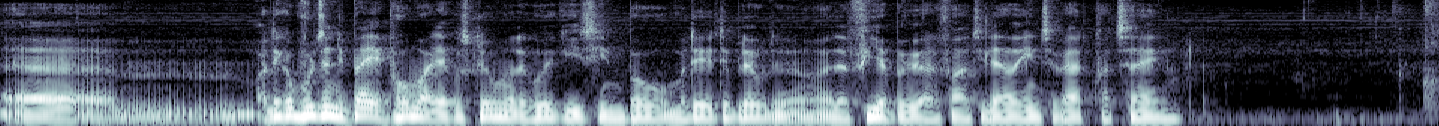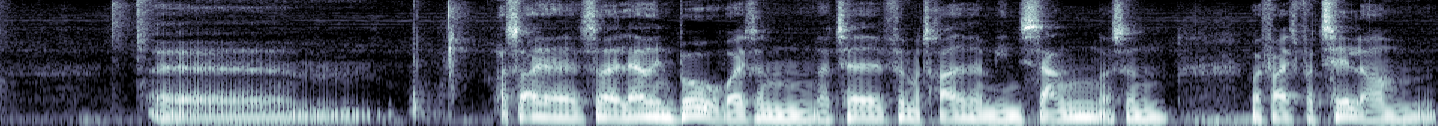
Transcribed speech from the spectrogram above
Øhm, og det kom fuldstændig bag på mig, at jeg kunne skrive noget, der kunne udgive sin bog, men det, det blev det jo, eller fire bøger, altså, de lavede en til hvert kvartal. Øh, og så har, jeg, så har jeg lavet en bog, hvor jeg sådan har taget 35 af mine sange, og sådan, hvor jeg faktisk fortæller om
